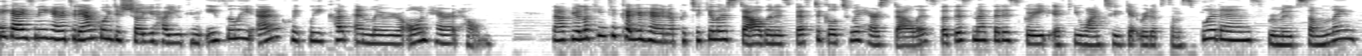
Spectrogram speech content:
Hey guys, Nee here. Today I'm going to show you how you can easily and quickly cut and layer your own hair at home. Now if you're looking to cut your hair in a particular style then it's best to go to a hairstylist but this method is great if you want to get rid of some split ends, remove some length,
